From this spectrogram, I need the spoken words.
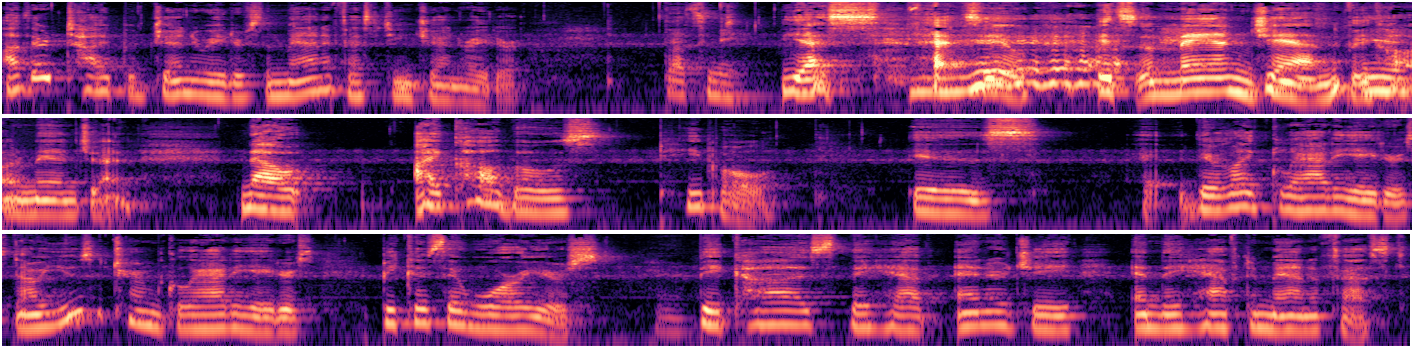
other type of generator is the manifesting generator. That's me. Yes, that's you. it's a man gen. We call it a man gen. Now, I call those people is they're like gladiators. Now, I use the term gladiators because they're warriors, because they have energy and they have to manifest.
